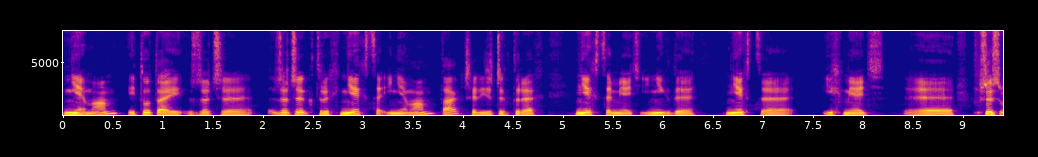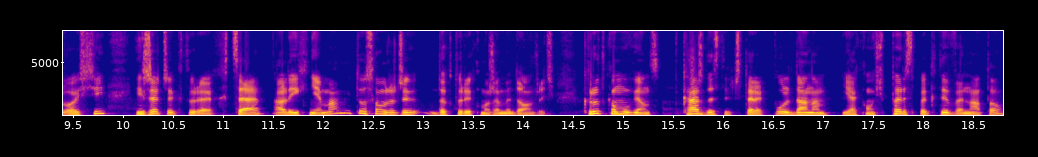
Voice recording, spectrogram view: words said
nie mam, i tutaj rzeczy, rzeczy, których nie chcę i nie mam, tak? Czyli rzeczy, których nie chcę mieć i nigdy nie chcę ich mieć, w przyszłości i rzeczy, które chcę, ale ich nie mam, i tu są rzeczy, do których możemy dążyć. Krótko mówiąc, każde z tych czterech pól da nam jakąś perspektywę na to,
